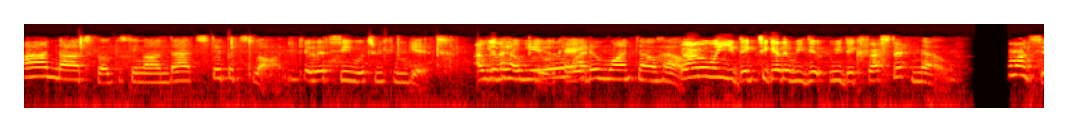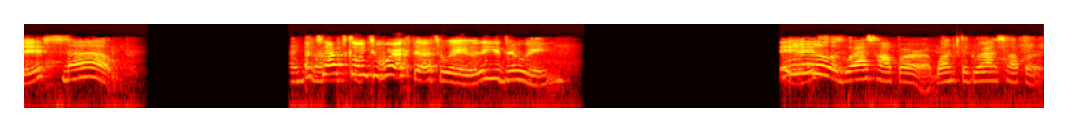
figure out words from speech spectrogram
I'm not focusing on that stupid slime. Okay, let's see what we can get. I'm gonna help you, okay? I don't want no help. Remember when you dig together, we, do, we dig faster? No. Come on, sis. No. I'm It's not to- going to work that way. What are you doing? Ew, a grasshopper. I want the grasshopper.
